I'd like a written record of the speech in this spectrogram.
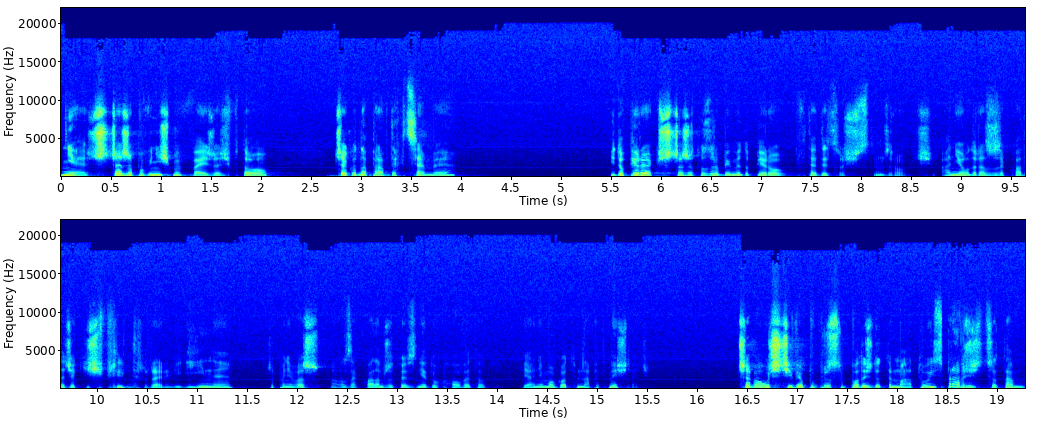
Nie, szczerze powinniśmy wejrzeć w to, czego naprawdę chcemy i dopiero jak szczerze to zrobimy, dopiero wtedy coś z tym zrobić, a nie od razu zakładać jakiś filtr religijny, że ponieważ no, zakładam, że to jest nieduchowe, to ja nie mogę o tym nawet myśleć. Trzeba uczciwie po prostu podejść do tematu i sprawdzić, co tam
